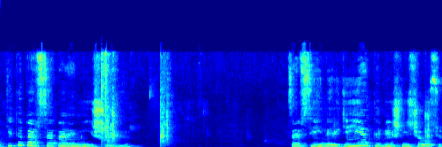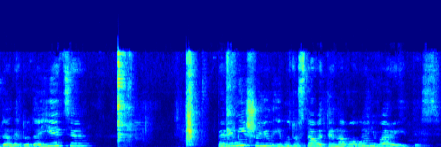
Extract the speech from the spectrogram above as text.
Так, і тепер все перемішую. Це всі інгредієнти, більш нічого сюди не додається. Перемішую і буду ставити на вогонь варитись.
